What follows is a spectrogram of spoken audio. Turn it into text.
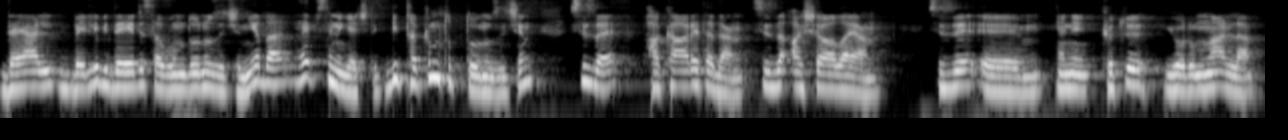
değer belli bir değeri savunduğunuz için ya da hepsini geçtik bir takım tuttuğunuz için size hakaret eden, sizi aşağılayan, sizi e, hani kötü yorumlarla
